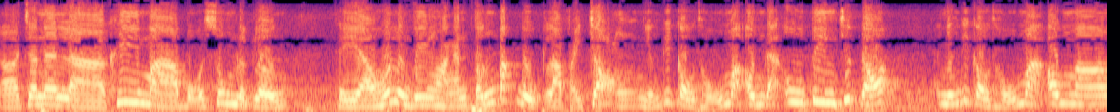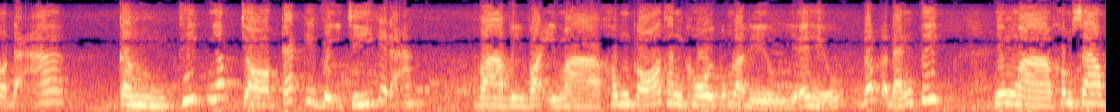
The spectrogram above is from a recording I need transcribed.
à, cho nên là khi mà bổ sung lực lượng thì à, huấn luyện viên Hoàng Anh Tuấn bắt buộc là phải chọn những cái cầu thủ mà ông đã ưu tiên trước đó những cái cầu thủ mà ông ờ, đã cần thiết nhất cho các cái vị trí cái đã. Và vì vậy mà không có thanh khôi cũng là điều dễ hiểu rất là đáng tiếc. Nhưng mà không sao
